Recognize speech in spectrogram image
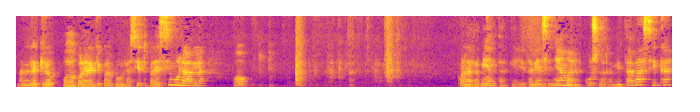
Le quiero, puedo poner aquí por ejemplo un lacito para disimularla o con la herramienta que yo te había enseñado en el curso de herramientas básicas,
